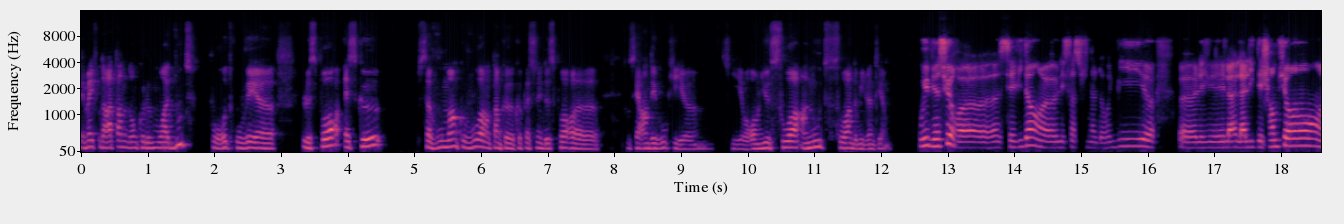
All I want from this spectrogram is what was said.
il faudra attendre donc le mois d'août pour retrouver euh, le sport. Est-ce que ça vous manque, vous, en tant que, passionné de sport, tous ces rendez-vous qui, qui auront lieu soit en août, soit en 2021 oui, bien sûr, c'est évident. les phases finales de rugby, la, Ligue des Champions,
